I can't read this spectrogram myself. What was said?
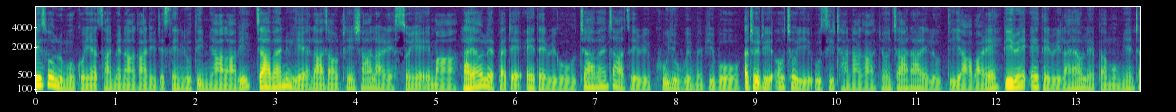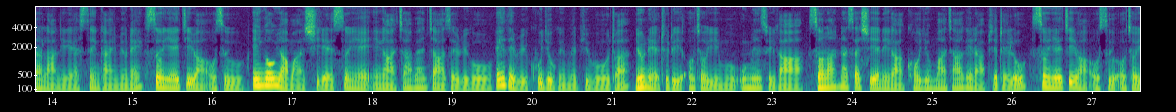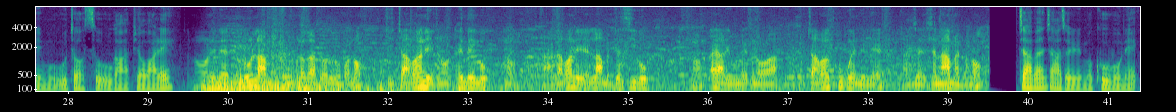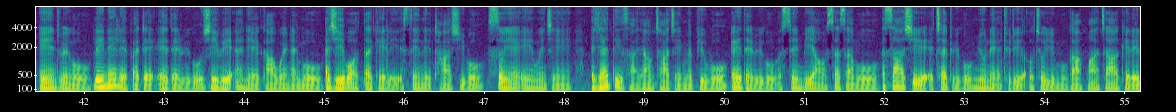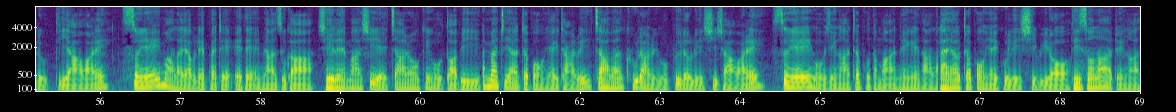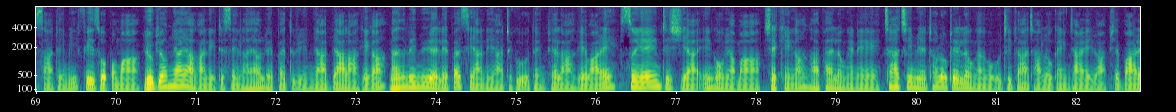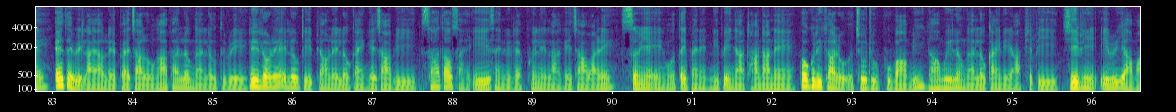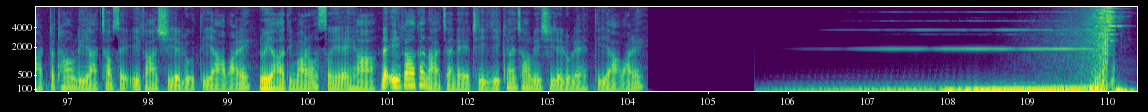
Facebook လူမှုကွန်ရက်စာမျက်နှာကနေတစင်လူသိများလာပြီးကြာပန်းတွေရဲ့အလားကြောင့်ထင်ရှားလာတဲ့စွန်ရဲအိမ်မှာလာရောက်လည်ပတ်တဲ့ဧည့်သည်တွေကိုကြာပန်းကြစေတွေခူးယူဝေမပြုဖို့အထွေထွေအုပ်ချုပ်ရေးဦးစီးဌာနကညွှန်ကြားထားတယ်လို့သိရပါတယ်။ပြည်တွင်းဧည့်သည်တွေလာရောက်လည်ပတ်မှုမြင့်တက်လာနေတဲ့စင်ကိုင်မြို့နယ်စွန်ရဲကြီးပါအုပ်စုအင်းကုန်းရွာမှာရှိတဲ့စွန်ရဲအင်ကကြာပန်းကြစေတွေကိုဧည့်သည်တွေခူးယူခွင့်မပြုဖို့အတွက်မြို့နယ်အထွေထွေအုပ်ချုပ်ရေးမှူးဦးမင်းဆွေကဇွန်လ28ရက်နေ့ကခေါ်ယူမှာကြားခဲ့တာဖြစ်တယ်လို့စွန်ရဲကြီးပါအုပ်စုအုပ်ချုပ်ရေးမှူးဦးကျော်စိုးဦးကပြောပါတယ်ကျွန် တော်အနေနဲ့ဒီလိုလာမယ်ဆိုရင်ခုနကပြောသလိုပေါ့နော်ဒီဂျာပန်တွေကျွန်တော်ထိမ့်သိမ့်ဖို့နော်ဒါဂျာပန်တွေလှမပျက်စီးဖို့နော်အဲ့ဒါတွေကိုလည်းကျွန်တော်ကဂျာပန်ခုခွင့်တွေလည်းဒါရရနာမယ်ပေါ့နော် ကြာပန်းကြာဆွေတွေမခူးဖို့နဲ့အင်းတွင်ကိုလှေနဲ့လေပတ်တဲ့ဧည့်သည်တွေကိုရေဘေးအန္တရာယ်ကာဝယ်နိုင်မှုအရေးပေါ်တက်ခဲ့လေအစင်းနဲ့ထားရှိဖို့စွန်ရဲအင်းဝင်းချင်းအရက်သေးစာရောင်းချခြင်းမပြုဖို့ဧည့်သည်တွေကိုအစင်ပြေအောင်ဆက်ဆံဖို့အစရှိတဲ့အချက်တွေကိုမြို့နယ်အထွေထွေအုပ်ချုပ်ရေးမှူးကမှားကြားခဲ့တယ်လို့သိရပါတယ်။စွန်ရဲအင်းမှာလာရောက်လေပတ်တဲ့ဧည့်သည်အများစုကရေလယ်မှာရှိတဲ့ကြာတော့ကင်းကိုသွားပြီးအမတ်တရတပ်ပုံရိုက်တာတွေကြာပန်းခူးတာတွေကိုပြုလုပ်လေးရှိကြပါတယ်။စွန်ရဲအင်းကိုအရင်ကတပ်ဖို့သမားအနေငယ်သာလာရောက်တပ်ပုံရိုက်ကူလေးရှိပြီးတော့ဒီဇွန်လအတွင်းကစာတင်ပြီး Facebook ပေါ်မှာလူပြောများရာကနေတစင်လာရောက်လည်ပတ်သူတွေများပြားလာခဲ့ကမန္တလေးမြို့ရဲ့လည်ပတ်စရာနေရာတစ်ခုအသွင်ဖြစ်လာခဲ့ပါတယ်။စွန်ရဲအင်းတရှိယာအင်းကုံရွာမှာရခင်ကငါးဖက်လုပ်ငန်းနဲ့ချာချီမြင်ထုတ်လုပ်တဲ့လုပ်ငန်းကိုအဓိကထားလုပ်ကိုင်ကြတဲ့ရွာဖြစ်ပါတယ်။ဧည့်သည်တွေလာရောက်လည်ပတ်ကြလို့ငါးဖက်လုပ်ငန်းလုပ်သူတွေလှေလော်တဲ့အလုပ်တွေပြောင်းလဲလုပ်ကိုင်ခဲ့ကြပြီးစားတောက်ဆိုင်အေးအေးဆိုင်တွေလည်းဖွင့်လှစ်လာခဲ့ကြပါတယ်။စွန်ရဲအင်းကိုတိတ်ပံတဲ့နီးပညာဌာနနဲ့ပုဂ္ဂလိကတို့အကျိုးတူပူးပေါင်းပြီးငောင်းမွေးလုပ်ငန်းလုပ်ကိုင်နေတာဖြစ်ပြီးရေပြင်ဧရိယာမှာ1460ဧကရှိတယ်လို့သိရပါတယ်။နှွေရာဒီမှာတော့စွန်ရဲအင်းဟာ2ဧကခန့်သာကျန်တဲ့အထိရေခမ်းချောက်လေးရှိတယ်လို့လည်းသိရပါတယ်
